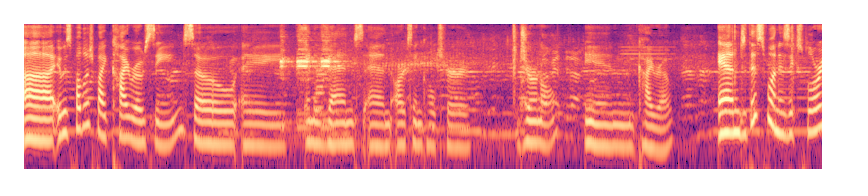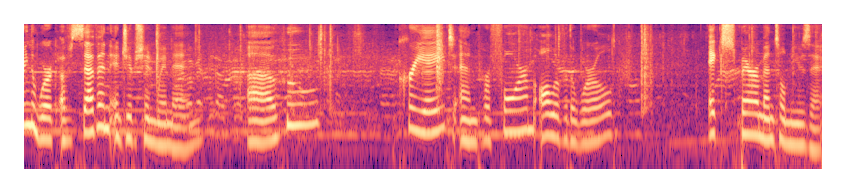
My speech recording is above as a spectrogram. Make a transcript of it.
Uh, it was published by Cairo Scene, so a an event and arts and culture journal in Cairo. And this one is exploring the work of seven Egyptian women uh, who create and perform all over the world experimental music.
